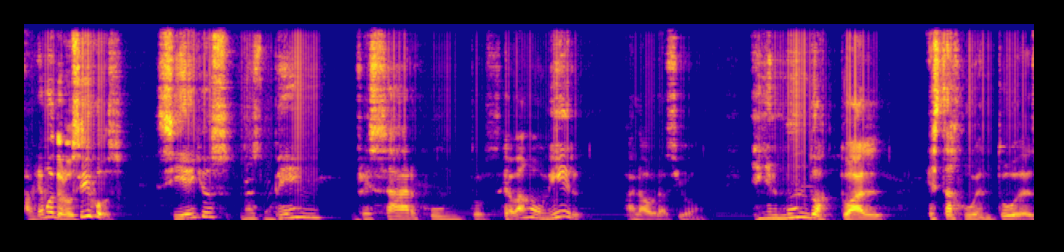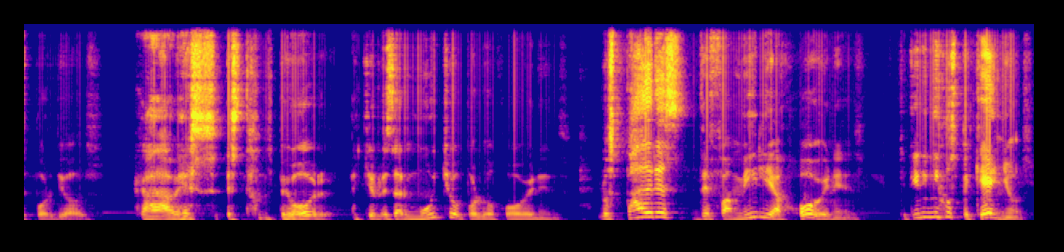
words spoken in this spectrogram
Hablemos de los hijos. Si ellos nos ven rezar juntos, se van a unir a la oración. En el mundo actual, estas juventudes, por Dios, cada vez están peor. Hay que rezar mucho por los jóvenes. Los padres de familia jóvenes que tienen hijos pequeños.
